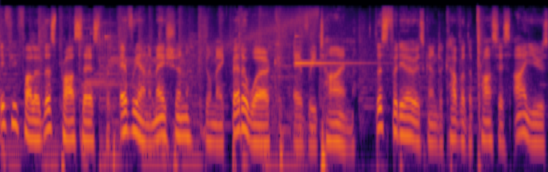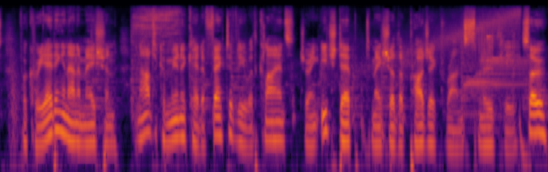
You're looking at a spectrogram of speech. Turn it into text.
If you follow this process with every animation, you'll make better work every time. This video is going to cover the process I use for creating an animation and how to communicate effectively with clients during each step to make sure the project runs smoothly. So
